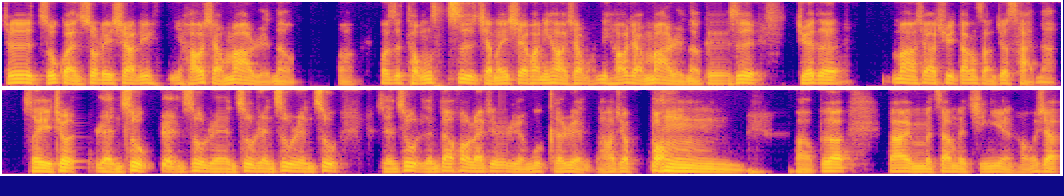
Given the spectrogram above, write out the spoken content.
就是主管说了一下，你你好想骂人哦，啊，或者同事讲了一些话，你好想你好想骂人哦，可是觉得。骂下去当场就惨了，所以就忍住，忍住，忍住，忍住，忍住，忍住，忍到后来就忍无可忍，然后就嘣啊！不知道大家有没有这样的经验哈？我想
